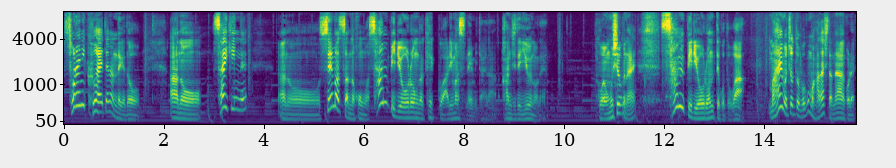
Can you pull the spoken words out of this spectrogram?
それに加えてなんだけどあの最近ねあの末松さんの本は賛否両論が結構ありますねみたいな感じで言うのね。これ面白くない？賛否両論ってことは前もちょっと僕も話したなこれ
